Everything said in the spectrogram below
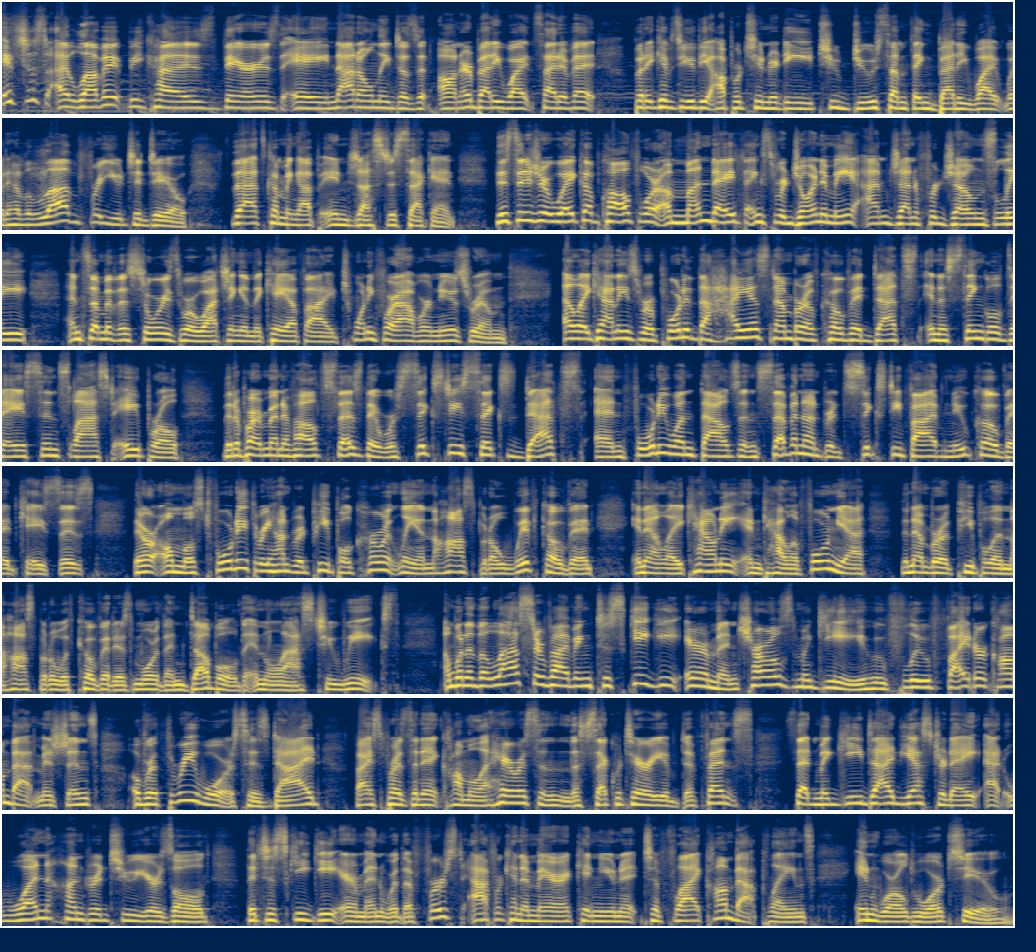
it's just, I love it because there's a, not only does it honor Betty White side of it, but it gives you the opportunity to do something Betty White would have loved for you to do. That's coming up in just a second. This is your wake up call for a Monday. Thanks for joining me. I'm Jennifer Jones Lee, and some of the stories we're watching in the KFI 24 hour newsroom. LA County's reported the highest number of COVID deaths in a single day since last April. The Department of Health says there were 66 deaths and 41,765 new COVID cases. There are almost 4,300 people currently in the hospital with COVID in LA County. In California, the number of people in the hospital with COVID is more than doubled in the last two weeks. And one of the last surviving Tuskegee Airmen, Charles McGee, who flew fighter combat missions over three wars, has died. Vice President Kamala Harris and the Secretary of Defense said McGee died yesterday at 102 years old. The Tuskegee Airmen were the first African American unit to fly combat planes in World War II.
